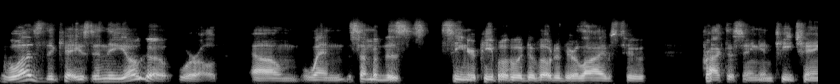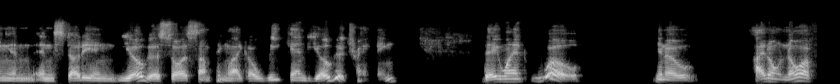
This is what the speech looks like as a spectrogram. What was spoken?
was the case in the yoga world um, when some of the senior people who had devoted their lives to practicing and teaching and, and studying yoga saw something like a weekend yoga training they went, whoa, you know, I don't know off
